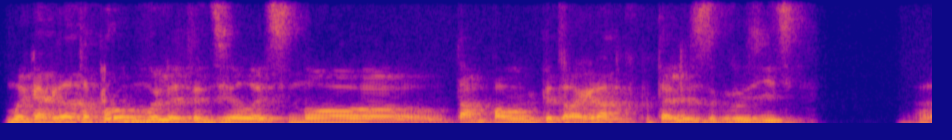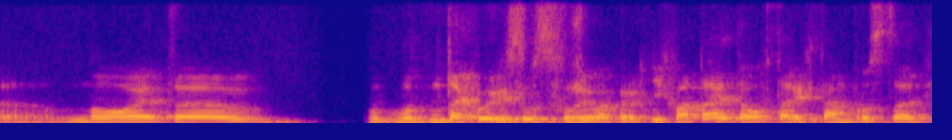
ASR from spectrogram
Мы когда-то пробовали это делать, но там, по-моему, Петроградку пытались загрузить, э, но это вот на такой ресурс уже, во-первых, не хватает, а во-вторых, там просто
